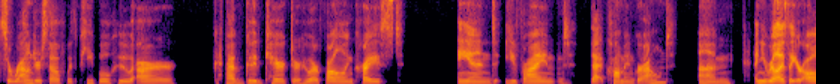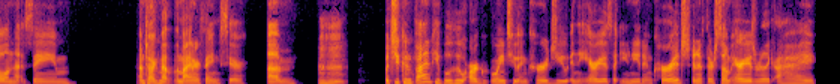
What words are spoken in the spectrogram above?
surround yourself with people who are have good character who are following christ and you find that common ground um and you realize that you're all in that same i'm talking about the minor things here um Mm-hmm. But you can find people who are going to encourage you in the areas that you need encouraged. And if there's some areas where like I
